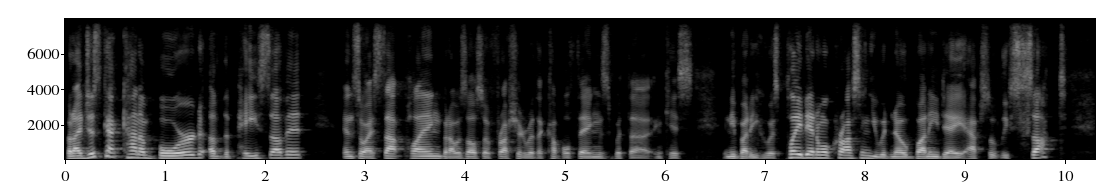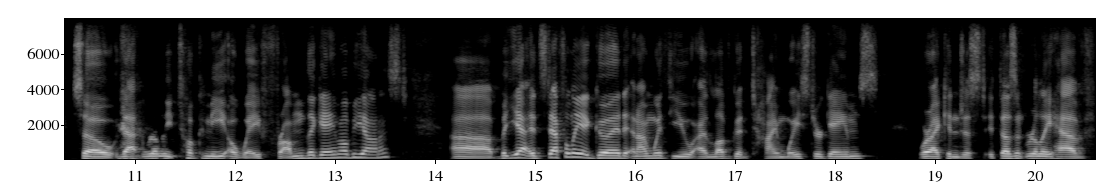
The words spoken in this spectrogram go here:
But I just got kind of bored of the pace of it, and so I stopped playing. But I was also frustrated with a couple things. With uh, in case anybody who has played Animal Crossing, you would know Bunny Day absolutely sucked. So that really took me away from the game, I'll be honest. Uh, but yeah, it's definitely a good, and I'm with you. I love good time waster games where I can just, it doesn't really have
